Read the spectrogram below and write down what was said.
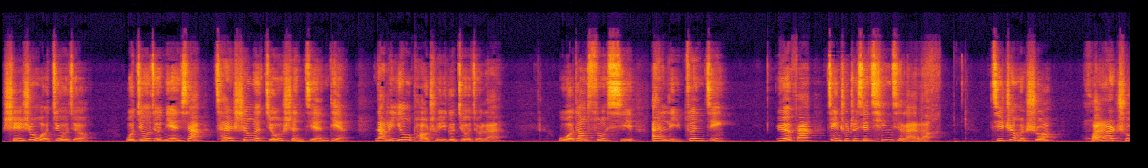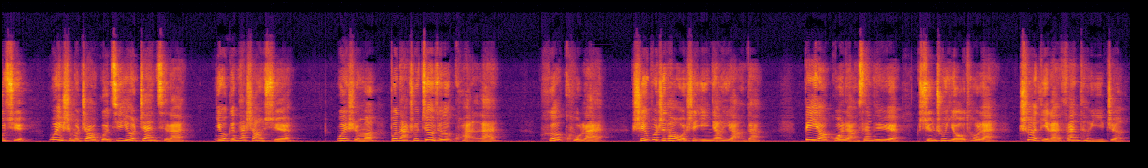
谁是我舅舅？”我舅舅年下才升了九省检点，哪里又跑出一个舅舅来？我到素习按理尊敬，越发进出这些亲戚来了。既这么说，环儿出去，为什么赵国基又站起来，又跟他上学？为什么不拿出舅舅的款来？何苦来？谁不知道我是姨娘养的？必要过两三个月，寻出由头来，彻底来翻腾一阵，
